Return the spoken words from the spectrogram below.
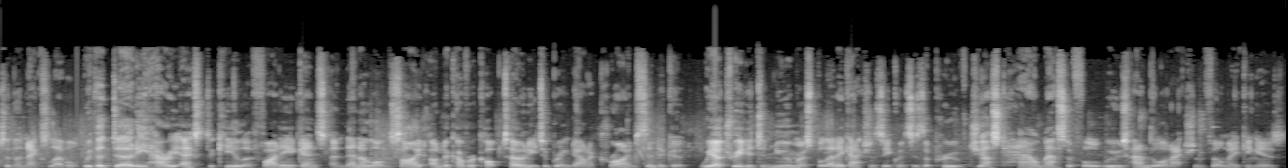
to the next level, with the Dirty Harry-esque tequila fighting against and then alongside undercover cop Tony to bring down a crime syndicate. We are treated to numerous balletic action sequences that prove just how masterful Woo's handle on action filmmaking is.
